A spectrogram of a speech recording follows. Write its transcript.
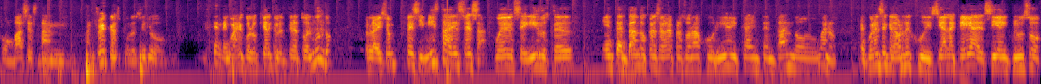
con bases tan, tan chuecas, por decirlo en lenguaje coloquial que lo entienda todo el mundo, pero la visión pesimista es esa. Puede seguir usted intentando cancelar a la persona jurídica, intentando, bueno, recuérdense que la orden judicial aquella decía incluso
